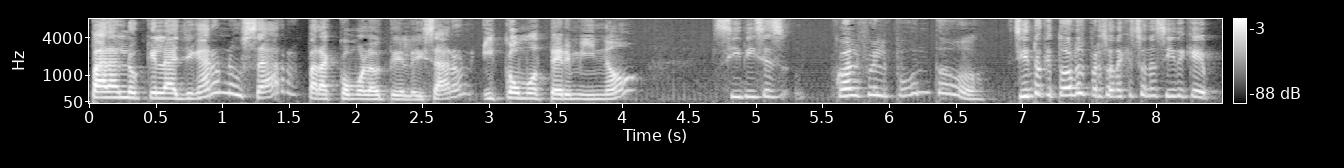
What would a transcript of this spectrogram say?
para lo que la llegaron a usar, para cómo la utilizaron y cómo terminó, si dices, ¿cuál fue el punto? Siento que todos los personajes son así de que,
